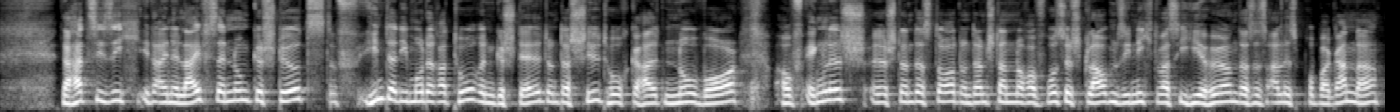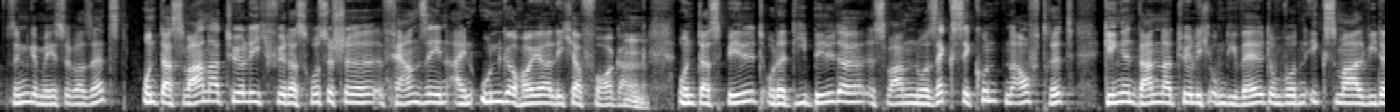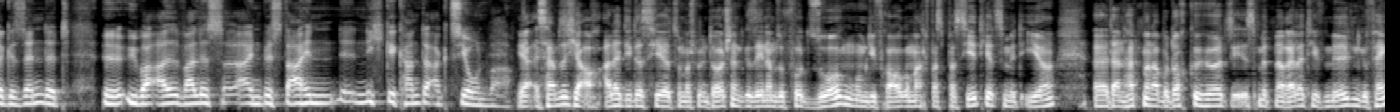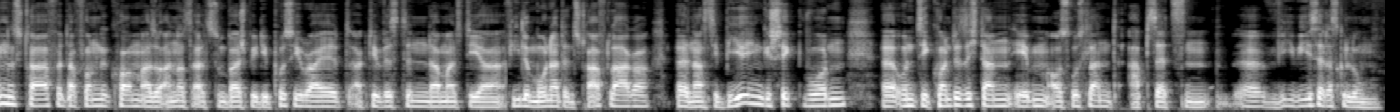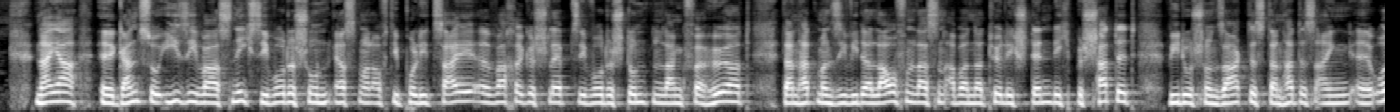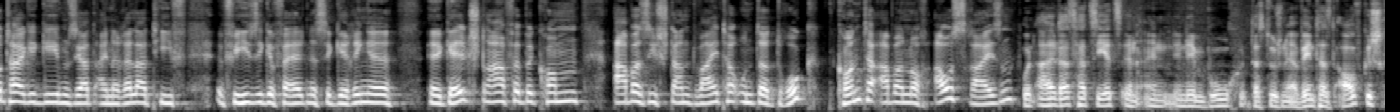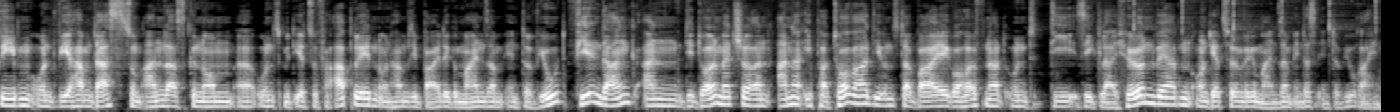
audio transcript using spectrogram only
da hat sie sich in eine Live-Sendung gestürzt, hinter die Moderatorin gestellt und das Schild hochgehalten, No War. Auf Englisch äh, stand das dort und dann stand noch auf Russisch, glauben Sie nicht, was Sie hier hören, das ist alles Propaganda, sinngemäß übersetzt. Und das war natürlich für das russische Fernsehen ein ungeheuerlicher Vorgang. Mhm. Und das Bild oder die Bilder, es waren nur sechs Sekunden Auftritt, gingen dann natürlich um die Welt und wurden x-mal wieder gesendet äh, überall, weil es ein bis dahin äh, nicht gekannte Aktion war. Ja, es haben sich ja auch alle, die das hier zum Beispiel in Deutschland gesehen haben, sofort Sorgen um die Frau gemacht, was passiert jetzt mit ihr. Äh, dann hat man aber doch gehört, sie ist mit einer relativ milden Gefängnisstrafe davongekommen, also anders als zum Beispiel die Pussy Riot Aktivistinnen damals, die ja viele Monate ins Straflager äh, nach Sibirien geschickt wurden. Äh, und sie konnte sich dann eben aus Russland absetzen. Äh, wie, wie ist ihr das gelungen? Naja, äh, ganz so easy war es nicht. Sie wurde schon erstmal auf die Polizeiwache geschleppt, sie wurde stundenlang verhört, dann hat man sie wieder laufen lassen, aber natürlich ständig beschattet. Wie du schon sagtest, dann hat es ein äh, Urteil gegeben. Sie hat eine relativ für hiesige Verhältnisse geringe äh, Geldstrafe bekommen, aber sie stand weiter unter Druck konnte aber noch ausreisen. Und all das hat sie jetzt in, in, in dem Buch, das du schon erwähnt hast, aufgeschrieben und wir haben das zum Anlass genommen, äh, uns mit ihr zu verabreden und haben sie beide gemeinsam interviewt. Vielen Dank an die Dolmetscherin Anna Ipatova, die uns dabei geholfen hat und die Sie gleich hören werden. Und jetzt hören wir gemeinsam in das Interview rein.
